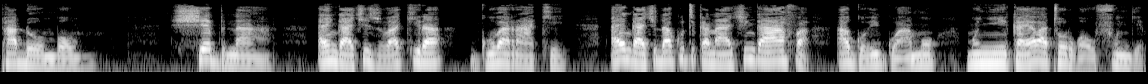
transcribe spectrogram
padombo. Shebna ainge achizvivakira guva rake ainge achida kuti kana achinge afa agovigwamo munyika yavatorwa ufunge.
